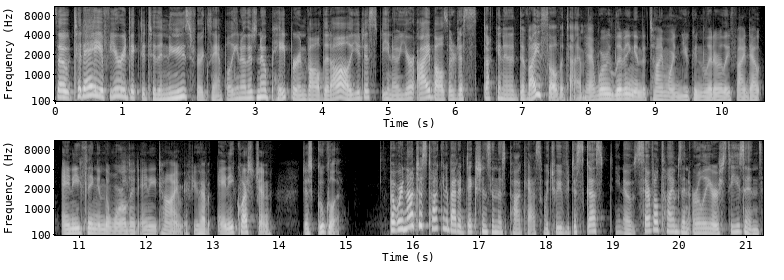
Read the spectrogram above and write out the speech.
So today, if you're addicted to the news, for example, you know, there's no paper involved at all. You just, you know, your eyeballs are just stuck in a device all the time. Yeah, we're living in the time when you can literally find out anything in the world at any time. If you have any question, just Google it. But we're not just talking about addictions in this podcast, which we've discussed, you know, several times in earlier seasons.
